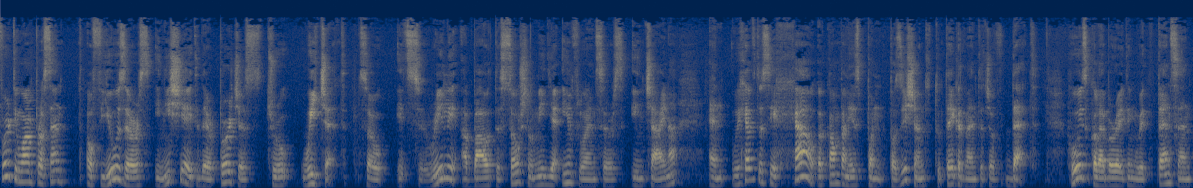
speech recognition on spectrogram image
31% of users initiate their purchase through WeChat. So it's really about the social media influencers in China, and we have to see how a company is positioned to take advantage of that. Who is collaborating with Tencent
